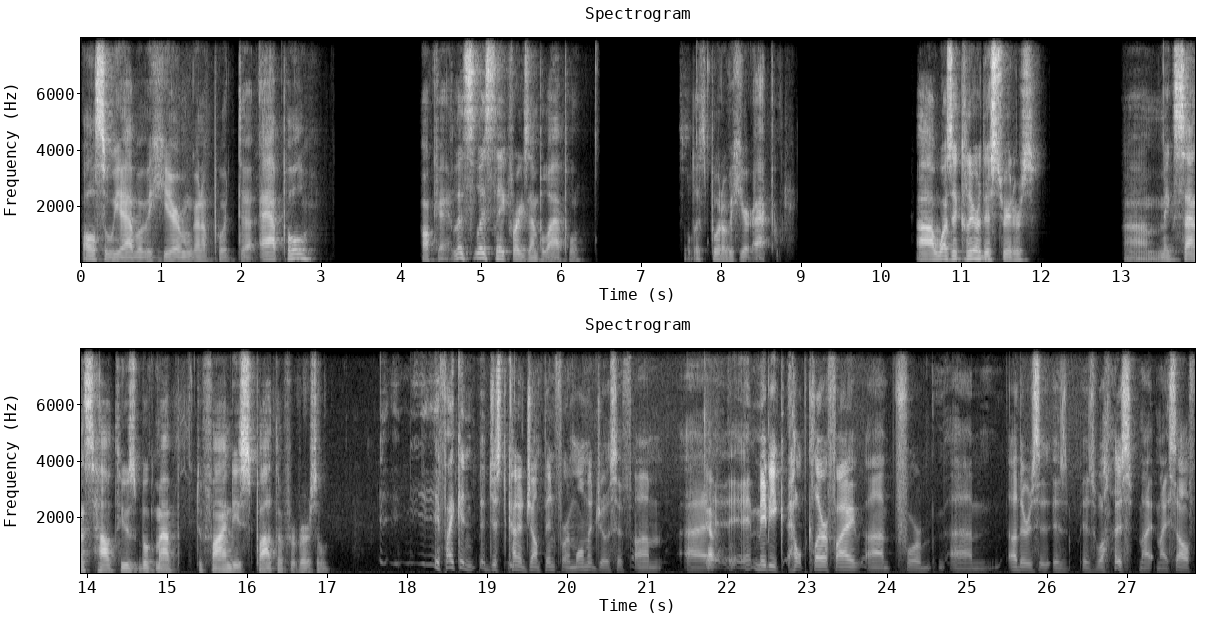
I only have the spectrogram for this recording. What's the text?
Also, we have over here, I'm going to put uh, Apple. Okay, let's let's take, for example, Apple. So let's put over here Apple. Uh, was it clear, this traders? Um, makes sense how to use Bookmap to find this path of reversal. If I can just kind of jump in for a moment, Joseph, um, uh, yep. maybe help clarify um, for um, others as, as well as my, myself.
